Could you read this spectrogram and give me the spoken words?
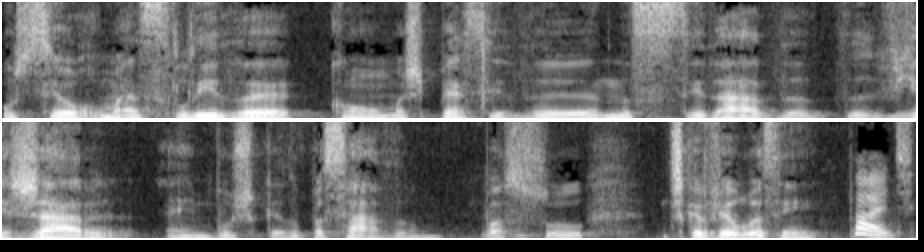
O seu romance lida com uma espécie de necessidade de viajar em busca do passado. Posso descrevê-lo assim? Pode.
